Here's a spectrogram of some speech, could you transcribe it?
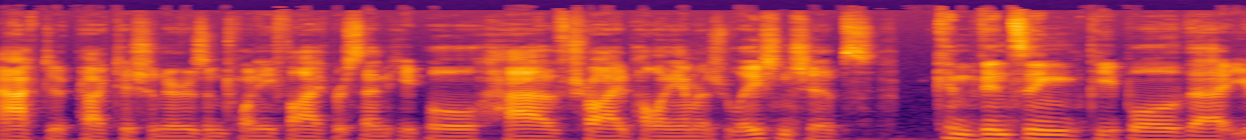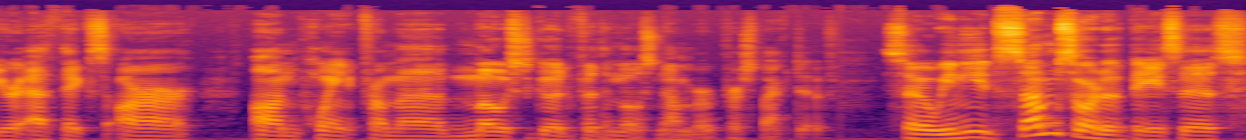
active practitioners and 25% people have tried polyamorous relationships, convincing people that your ethics are on point from a most good for the most number perspective. So we need some sort of basis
